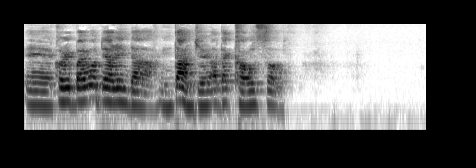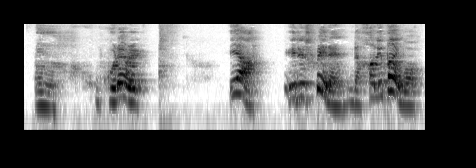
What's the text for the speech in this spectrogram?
Uh, according Bible, they are in the in danger at the council. And yeah, it is written in the Holy Bible,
